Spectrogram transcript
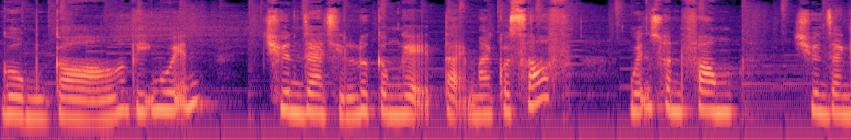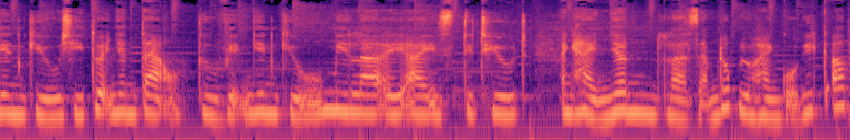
gồm có Vĩ Nguyễn, chuyên gia chiến lược công nghệ tại Microsoft, Nguyễn Xuân Phong, chuyên gia nghiên cứu trí tuệ nhân tạo từ Viện Nghiên cứu Mila AI Institute. Anh Hải Nhân là giám đốc điều hành của GeekUp.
